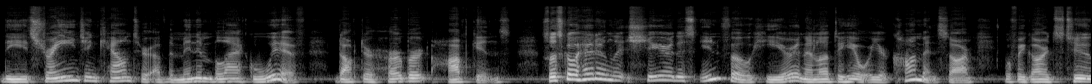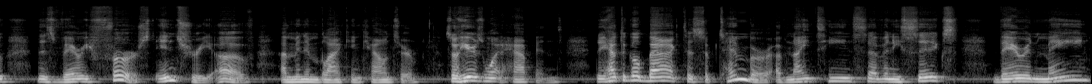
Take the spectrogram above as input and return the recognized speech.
The strange encounter of the men in black with Dr. Herbert Hopkins. So let's go ahead and let's share this info here, and I'd love to hear what your comments are with regards to this very first entry of a Men in Black encounter. So here's what happened. They have to go back to September of 1976. There in Maine,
